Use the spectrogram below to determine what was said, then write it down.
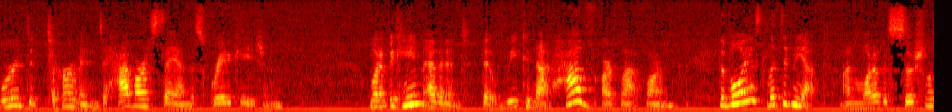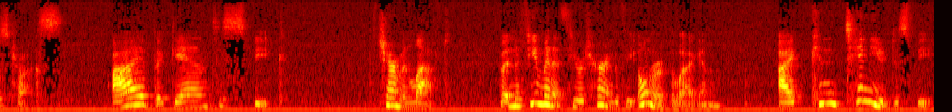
were determined to have our say on this great occasion. When it became evident that we could not have our platform, the boys lifted me up on one of the socialist trucks. I began to speak. The chairman left, but in a few minutes he returned with the owner of the wagon. I continued to speak.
